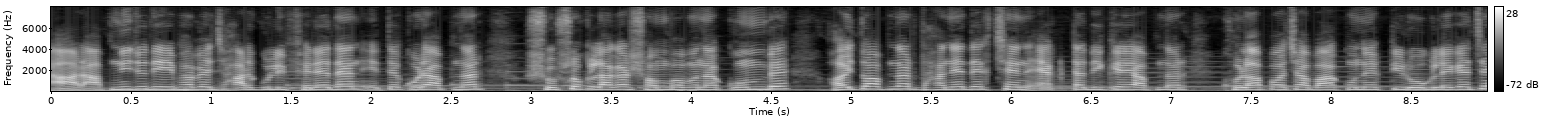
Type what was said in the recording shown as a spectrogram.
আর আপনি যদি এইভাবে ঝাড়গুলি ফেলে দেন এতে করে আপনার শোষক লাগার সম্ভাবনা কমবে। হয়তো আপনার ধানে দেখছেন একটা দিকে আপনার খোলা পচা বা কোনো একটি রোগ লেগেছে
